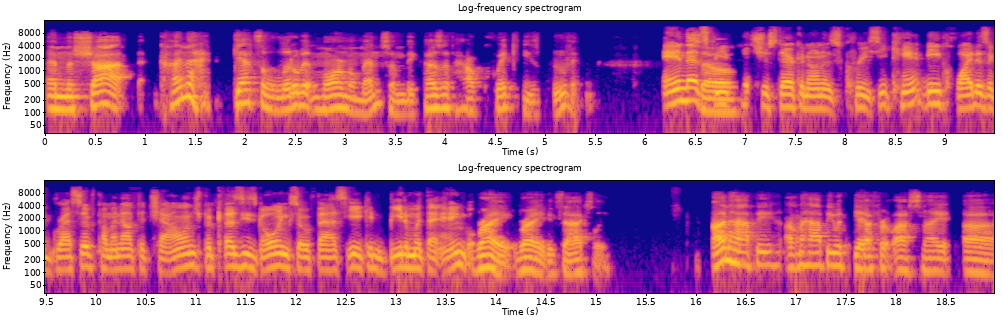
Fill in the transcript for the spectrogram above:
and the shot kind of gets a little bit more momentum because of how quick he's moving. And that So- speed puts Shesterkin on his crease. He can't be quite as aggressive coming out to challenge because he's going so fast. He can beat him with that angle. Right, right, exactly. I'm happy. I'm happy with the effort last night. Uh,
